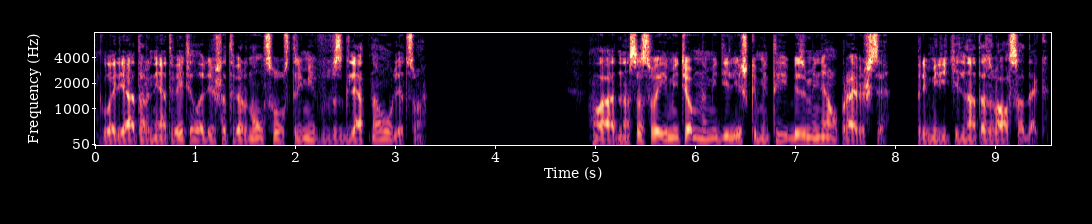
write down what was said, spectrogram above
Гладиатор не ответил, а лишь отвернулся, устремив взгляд на улицу. «Ладно, со своими темными делишками ты и без меня управишься», — примирительно отозвался Дек.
